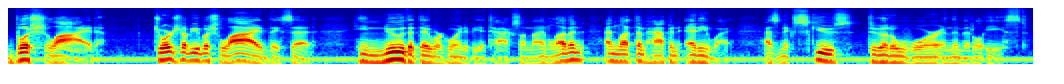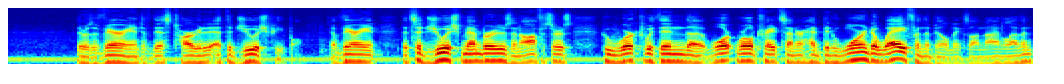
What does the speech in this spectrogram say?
Bush lied. George W. Bush lied, they said. He knew that they were going to be attacks on 9 11 and let them happen anyway, as an excuse to go to war in the Middle East. There was a variant of this targeted at the Jewish people, a variant that said Jewish members and officers who worked within the World Trade Center had been warned away from the buildings on 9 11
